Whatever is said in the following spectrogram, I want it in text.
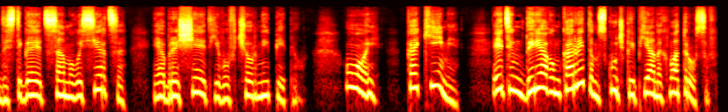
достигает самого сердца и обращает его в черный пепел. «Ой, какими? Этим дырявым корытом с кучкой пьяных матросов?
